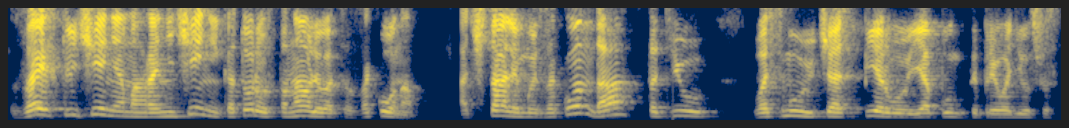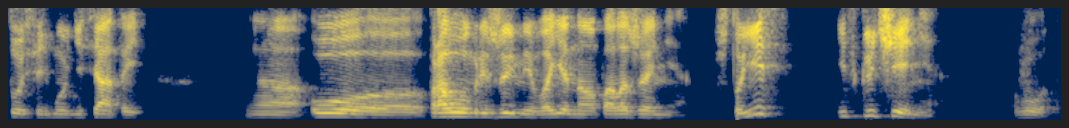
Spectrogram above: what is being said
за исключением ограничений, которые устанавливаются законом. А читали мы закон, да, статью 8, часть 1, я пункты приводил 6, 7, 10 а, о правовом режиме военного положения, что есть исключения. Вот.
